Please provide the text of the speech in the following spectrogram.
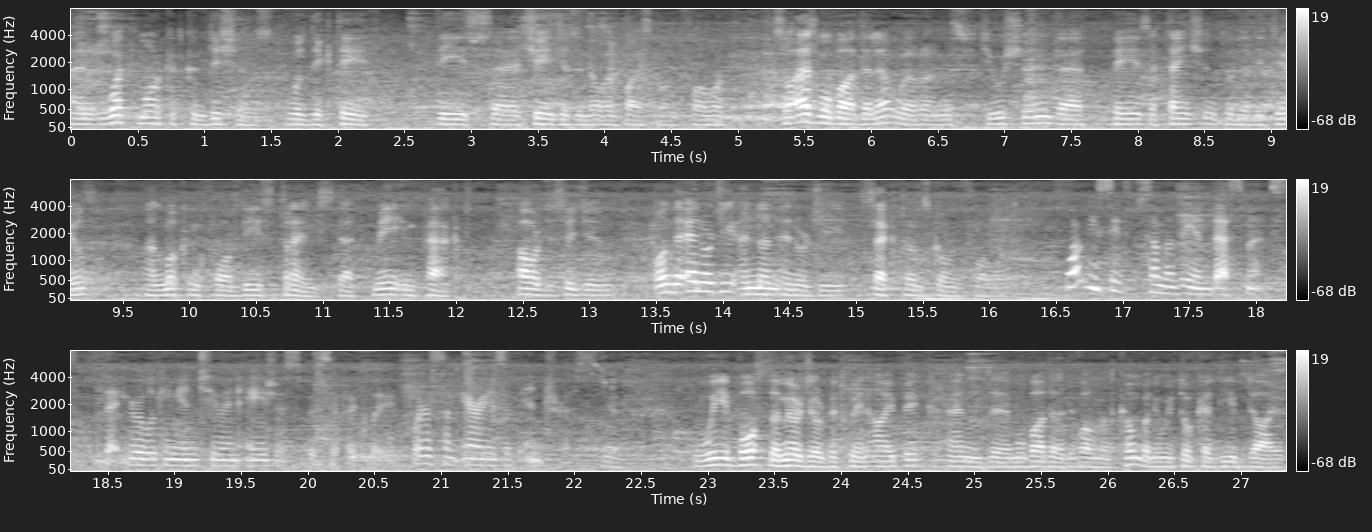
and what market conditions will dictate these uh, changes in the oil price going forward. So as Mubadala, we're an institution that pays attention to the details and looking for these trends that may impact our decision on the energy and non-energy sectors going forward. Walk me see some of the investments that you're looking into in Asia specifically. What are some areas of interest? Yeah. We, both the merger between IPIC and the Mubadala Development Company, we took a deep dive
